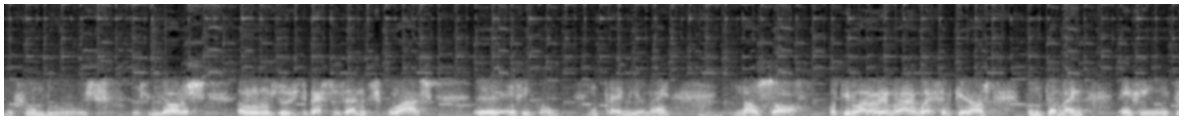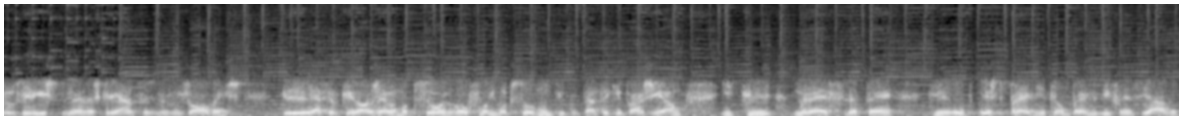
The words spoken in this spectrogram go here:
no fundo, os, os melhores alunos dos diversos anos escolares, eh, enfim, com um prémio, não é? Não só continuar a lembrar o Essa de Queiroz, como também, enfim, introduzir isto nas crianças, nos jovens, que Essa de Queiroz é uma pessoa, ou foi uma pessoa muito importante aqui para a região e que merece até que este prémio, que é um prémio diferenciado,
